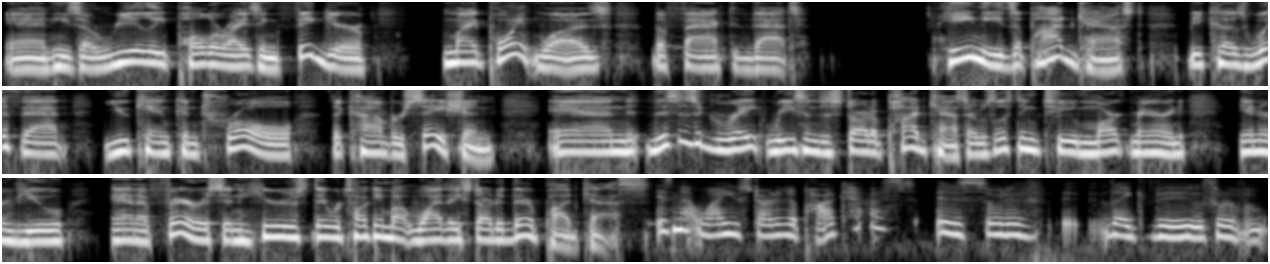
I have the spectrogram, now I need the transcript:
And he's a really polarizing figure. My point was the fact that he needs a podcast because with that, you can control the conversation. And this is a great reason to start a podcast. I was listening to Marc Maron interview Anna Faris, and here's, they were talking about why they started their podcast. Isn't that why you started a podcast? Is sort of like the sort of,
